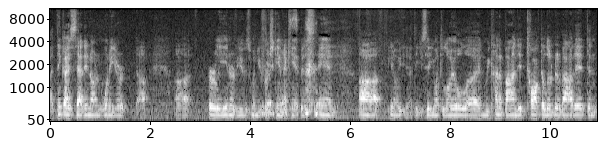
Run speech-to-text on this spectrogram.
I think I sat in on one of your uh, uh, early interviews when you first came yes. to campus, and uh, you know, I think you said you went to Loyola, and we kind of bonded, talked a little bit about it, and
